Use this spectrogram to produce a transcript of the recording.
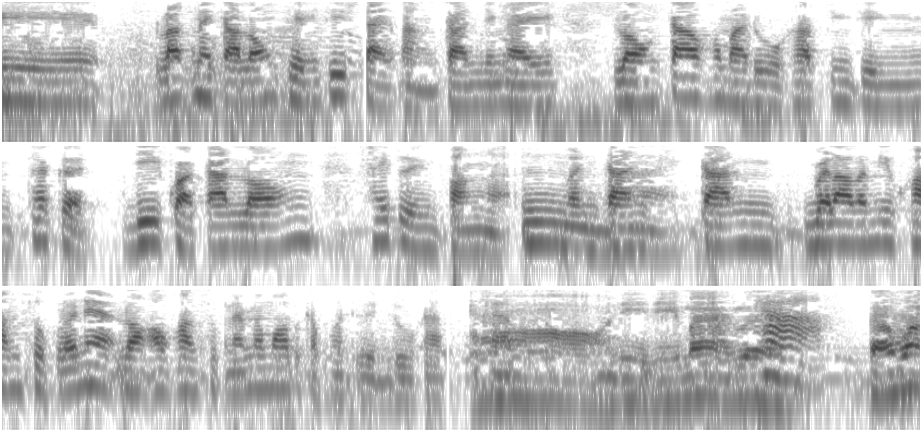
มีรักในการร้องเพลงที่แตกต่างกันยังไงลองก้าวเข้ามาดูครับ จริง ๆ ถ้าเกิดดีกว่าการร้องให้ตัวเองฟังอะอืมมันการใช่การเวลาเรามีความสุขแล้วเนี่ยลองเอาความสุขนั้นมามอบให้กับคนอื่นดูครับอ๋อนี่ดีมากเลย ค่ะ แต่ว่า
